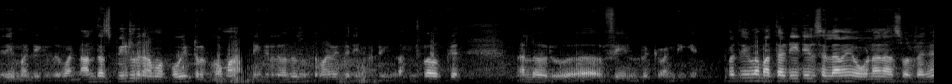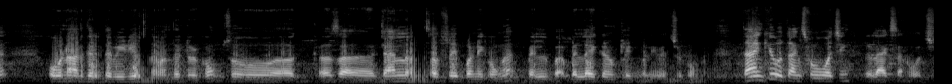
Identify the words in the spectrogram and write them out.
தெரிய மாட்டேங்குது. ஒன் அந்த ஸ்பீடில் நம்ம போயிட்டு இருக்கோமா அப்படிங்கிறது வந்து சுத்தமாகவே தெரிய மாட்டேங்குது. அந்த அளவுக்கு நல்ல ஒரு ஃபீல் இருக்குது வண்டிக்கு. பார்த்தீங்களா மற்ற டீட்டெயில்ஸ் எல்லாமே ஒவ்வொன்றா நான் சொல்கிறேங்க ஒவ்வொன்றா அடுத்தடுத்த வீடியோஸில் வந்துட்டு இருக்கோம் ஸோ சேனலை சப்ஸ்கிரைப் பண்ணிக்கோங்க. பெல் பெல் ஐக்கனும் கிளிக் பண்ணி வச்சுக்கோங்க. தேங்க்யூ தேங்க்ஸ் ஃபார் வாட்சிங் ரிலாக்ஸ் அண்ட் வாட்ச்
